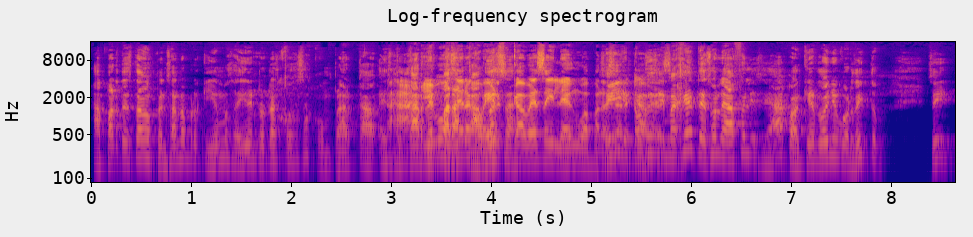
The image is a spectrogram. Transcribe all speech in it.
Aparte estábamos pensando porque íbamos a ir, entre otras cosas, a comprar ca- este, Ajá, carne a para a cabeza. cabeza y lengua para sí, hacer entonces cabeza. imagínate, eso le da felicidad a cualquier dueño gordito. Sí,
